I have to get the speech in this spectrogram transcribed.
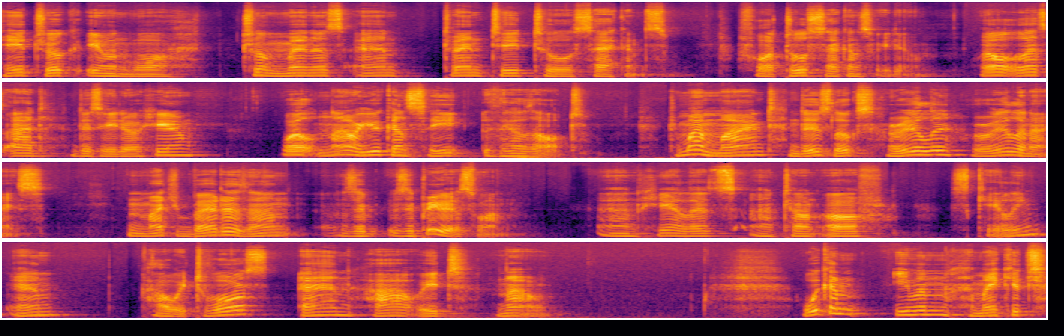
it took even more, 2 minutes and 22 seconds for 2 seconds video. Well, let's add this video here. Well, now you can see the result. To my mind, this looks really, really nice. Much better than the, the previous one. And here let's uh, turn off scaling and how it was and how it now. We can even make it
